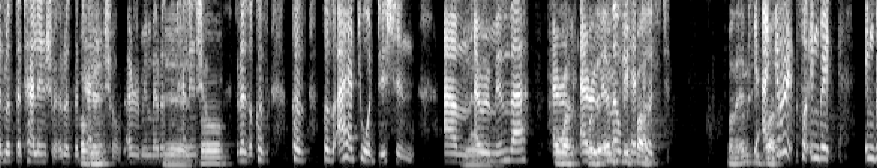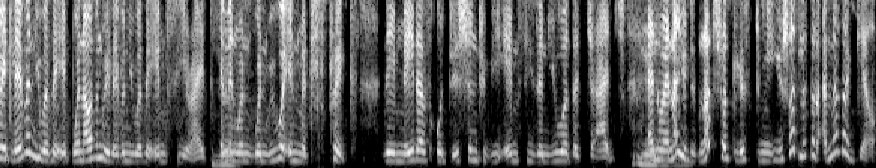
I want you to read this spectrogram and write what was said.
it was the talent show. It was the Okay. talent show. I remember it was the Yeah, talent show. It was because because because I had to audition. Um, I Yeah. I, rem- what? I For remember we had part. to. Well, the MC Yeah, I part, get it. So in grade in grade eleven, you were the when I was in grade eleven, you were the MC, right? And then when when we were in matric, they made us audition to be MCs, and you were the judge. And when I, you did not shortlist me, you shortlisted another girl.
